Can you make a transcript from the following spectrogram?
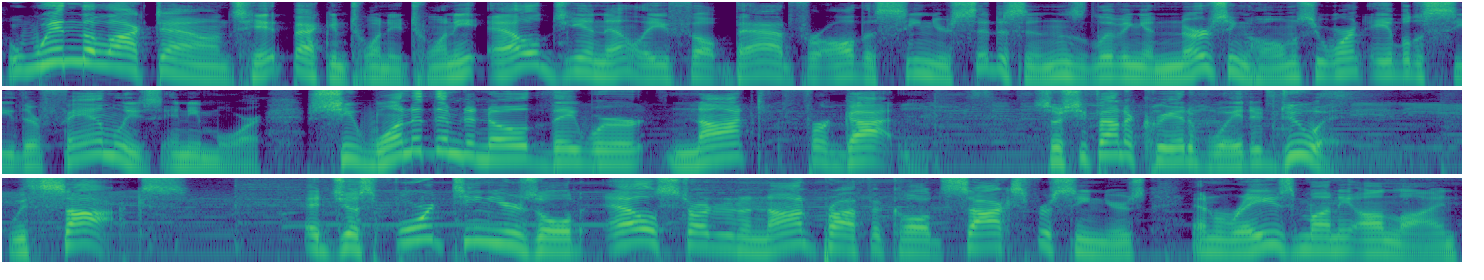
When the lockdowns hit back in 2020, Elle Gianelli felt bad for all the senior citizens living in nursing homes who weren't able to see their families anymore. She wanted them to know they were not forgotten. So she found a creative way to do it with socks. At just 14 years old, Elle started a nonprofit called Socks for Seniors and raised money online.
